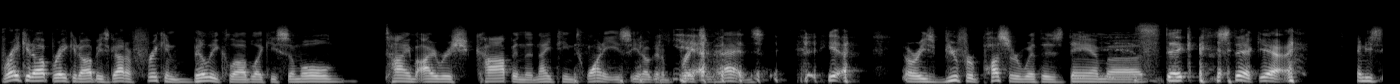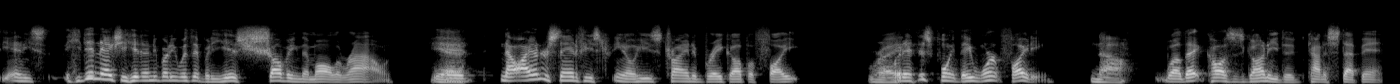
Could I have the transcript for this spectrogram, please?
Break it up, break it up. He's got a freaking billy club like he's some old time Irish cop in the 1920s, you know, going to break some heads. yeah. or he's Buford Pusser with his damn uh, Stick. stick, yeah. And he's and he's he didn't actually hit anybody with it, but he is shoving them all around. yeah. And now I understand if he's you know he's trying to break up a fight, right. but at this point they weren't fighting. no. Well, that causes Gunny to kind of step in.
